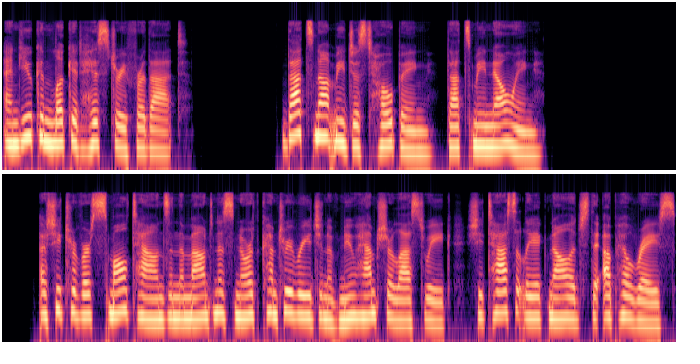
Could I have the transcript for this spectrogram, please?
And you can look at history for that. That's not me just hoping, that's me knowing. As she traversed small towns in the mountainous North Country region of New Hampshire last week, she tacitly acknowledged the uphill race,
